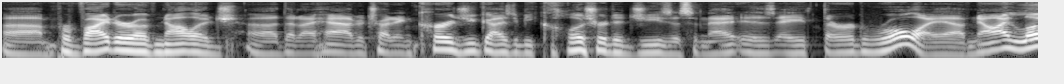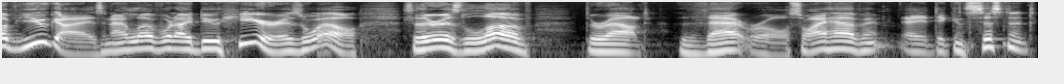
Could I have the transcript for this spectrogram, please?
um, provider of knowledge uh, that I have to try to encourage you guys to be closer to Jesus. And that is a third role I have. Now, I love you guys and I love what I do here as well. So there is love throughout that role. So I have a, a consistent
